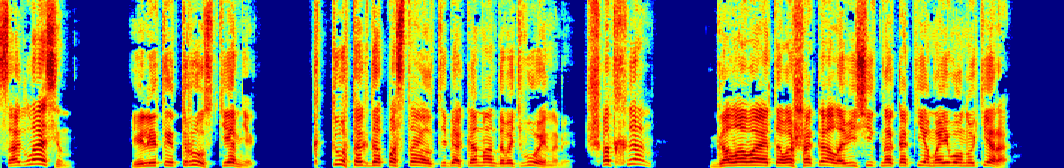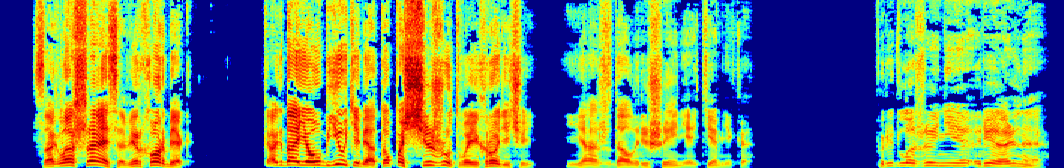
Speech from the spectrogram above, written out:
Согласен? Или ты трус, темник? Кто тогда поставил тебя командовать воинами? Шатхан? Голова этого шакала висит на копье моего нукера. Соглашайся, Верхорбек. Когда я убью тебя, то пощажу твоих родичей. Я ждал решения темника. Предложение реальное.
